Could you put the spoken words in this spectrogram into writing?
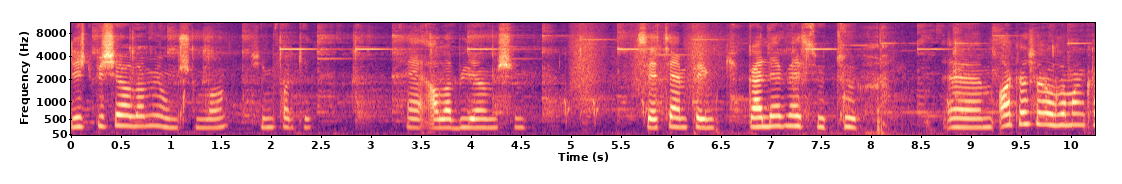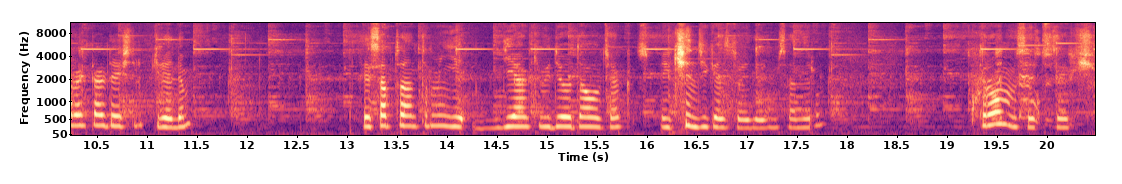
Hiçbir şey alamıyormuşum lan. Şimdi fark et. He alabiliyormuşum. Seten Pink, Gale ve Sütü. Ee, arkadaşlar o zaman karakter değiştirip girelim. Hesap tanıtımı diğerki videoda olacak. İkinci kez söyledim sanırım. Chrome mu seçsek?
